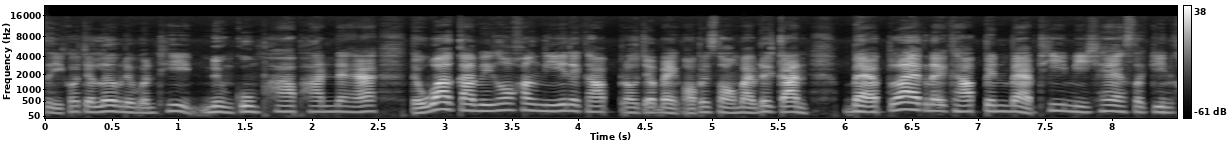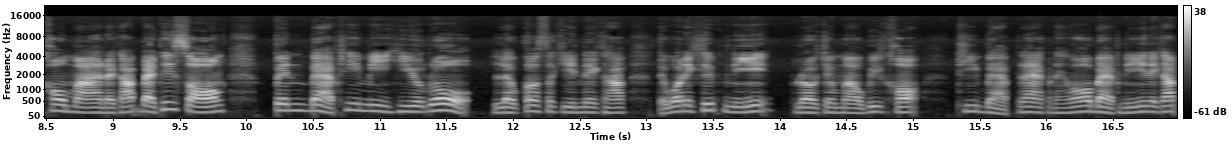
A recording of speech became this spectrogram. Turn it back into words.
14 ก็จะเริ่มในวันที่ 1 กุมภาพันธ์นะฮะแต่ว่าการวิเคราะห์ครั้งนี้นะครับเราจะแบ่งออกเป็น 2 แบบด้วยกัน แบบแรกนะครับเป็นแบบที่มีแค่ skin เข้ามานะครับแบบที่ 2 เป็นแบบที่มีฮีโร่แล้วก็ skin นะครับแต่ว่าในคลิปนี้เราจะมาวิเคราะห์ ที่แบบแรกนะว่าแบบนี้นะครับ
